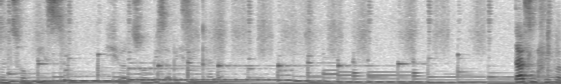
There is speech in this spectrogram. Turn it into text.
sind Zombies. Ich höre Zombies, aber ich sehe keine. Da ist ein Creeper,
